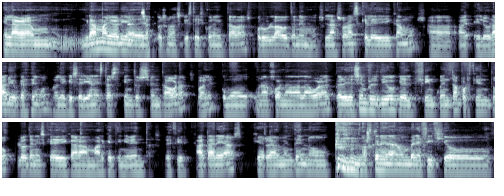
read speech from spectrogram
en la gran, gran, mayoría de las personas que estáis conectadas, por un lado tenemos las horas que le dedicamos, a, el horario que hacemos, ¿vale? Que serían estas 160 horas, ¿vale? Como una jornada laboral, pero yo siempre os digo que el 50% lo tenéis que dedicar a marketing y ventas, es decir, a tareas que realmente no nos generan un beneficio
